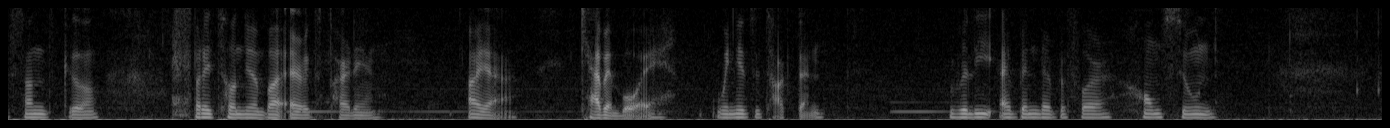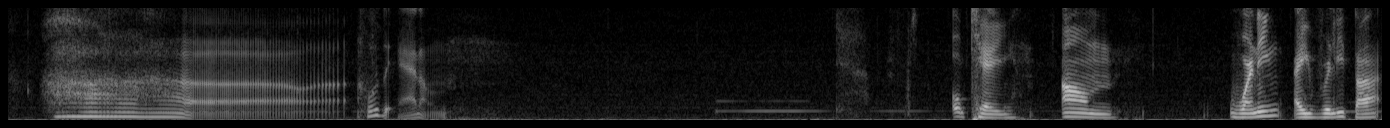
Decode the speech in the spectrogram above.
Sounds good. But I told you about Eric's partying. Oh yeah. Cabin boy. We need to talk then. Really? I've been there before. Home soon. Who's the Adam? Okay. Um warning, I really thought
